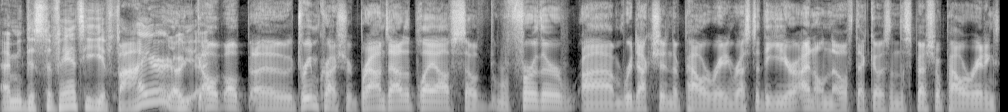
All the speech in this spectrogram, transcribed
I mean, does Stefanski get fired? Or, Oh, oh uh, Dream Crusher. Browns out of the playoffs, so further um, reduction in their power rating rest of the year. I don't know if that goes in the special power ratings,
